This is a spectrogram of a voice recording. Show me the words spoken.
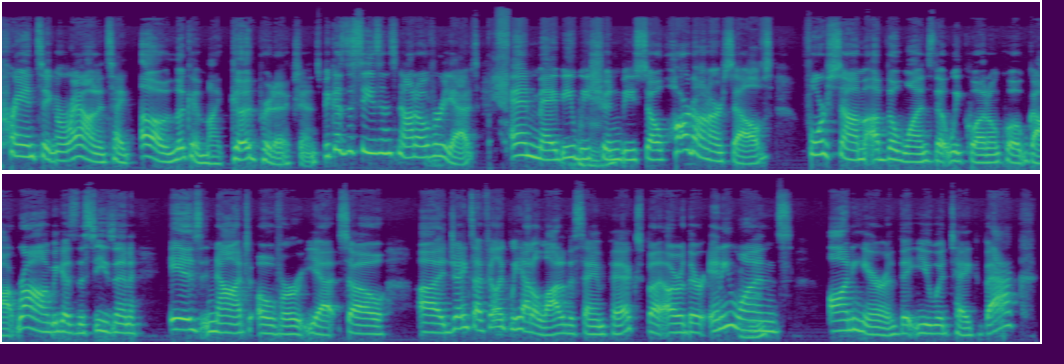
prancing around and saying, oh, look at my good predictions because the season's not over yet. And maybe we mm-hmm. shouldn't be so hard on ourselves for some of the ones that we quote unquote got wrong because the season is not over yet. So, uh, Jenks, I feel like we had a lot of the same picks, but are there any mm-hmm. ones on here that you would take back?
